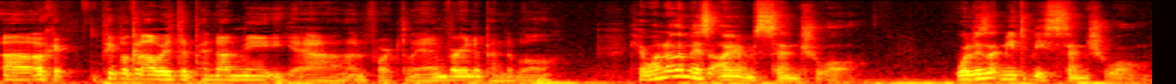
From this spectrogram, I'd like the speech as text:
Uh, okay, people can always depend on me. Yeah, unfortunately, I'm very dependable. Okay, one of them is I am sensual. What does it mean to be sensual?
